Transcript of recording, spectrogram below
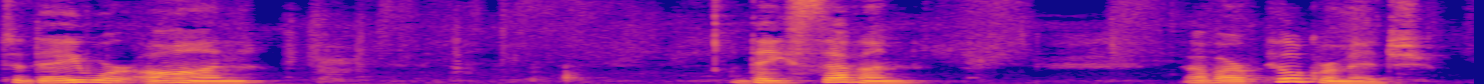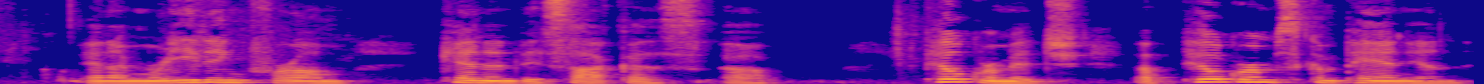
today we're on day seven of our pilgrimage, and I'm reading from Ken Visakha's uh, pilgrimage, a pilgrim's companion,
